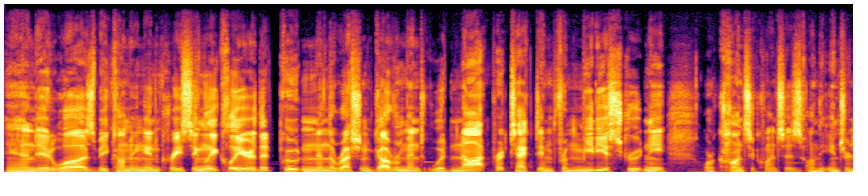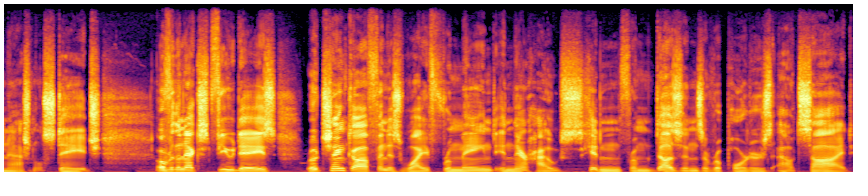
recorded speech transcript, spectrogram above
And it was becoming increasingly clear that Putin and the Russian government would not protect him from media scrutiny or consequences on the international stage. Over the next few days, Rodchenkov and his wife remained in their house, hidden from dozens of reporters outside.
